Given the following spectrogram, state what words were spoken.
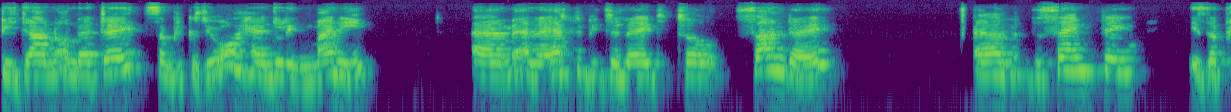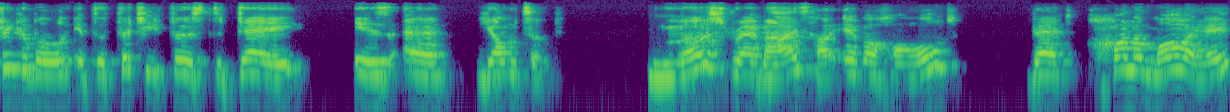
be done on that day simply because you are handling money um, and it has to be delayed till Sunday. Um, the same thing is applicable if the 31st day is a Yom Tov. Most rabbis, however, hold that Chol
